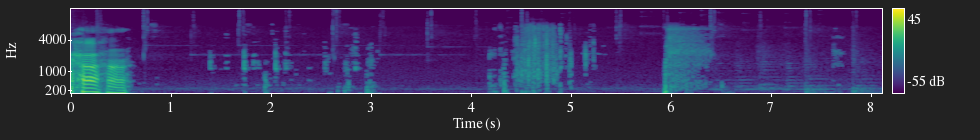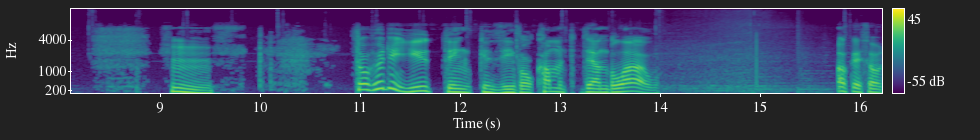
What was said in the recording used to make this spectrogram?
Haha. Hmm. So who do you think is evil? Comment down below. Okay, so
